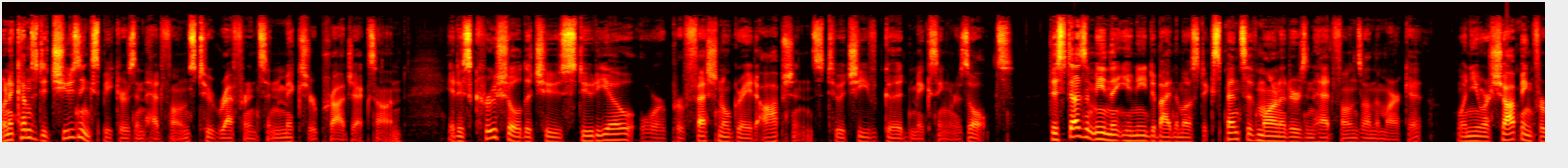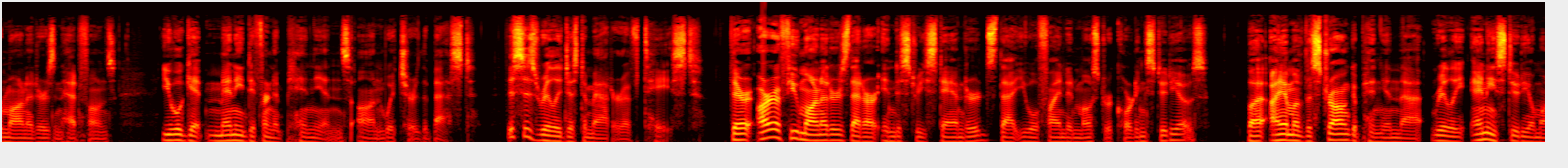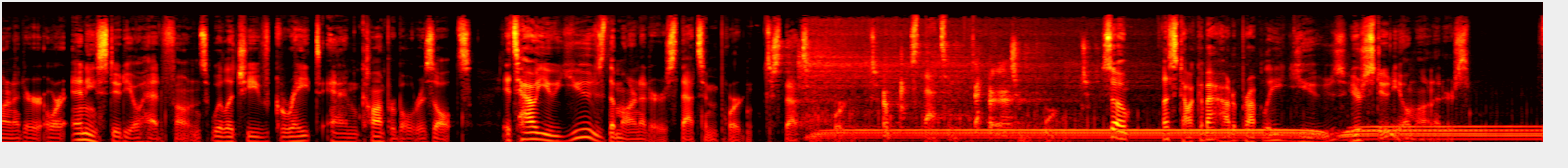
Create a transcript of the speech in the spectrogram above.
When it comes to choosing speakers and headphones to reference and mix your projects on, it is crucial to choose studio or professional grade options to achieve good mixing results. This doesn't mean that you need to buy the most expensive monitors and headphones on the market. When you are shopping for monitors and headphones, you will get many different opinions on which are the best. This is really just a matter of taste. There are a few monitors that are industry standards that you will find in most recording studios, but I am of the strong opinion that really any studio monitor or any studio headphones will achieve great and comparable results. It's how you use the monitors that's important. That's important. That's important. So, let's talk about how to properly use your studio monitors.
